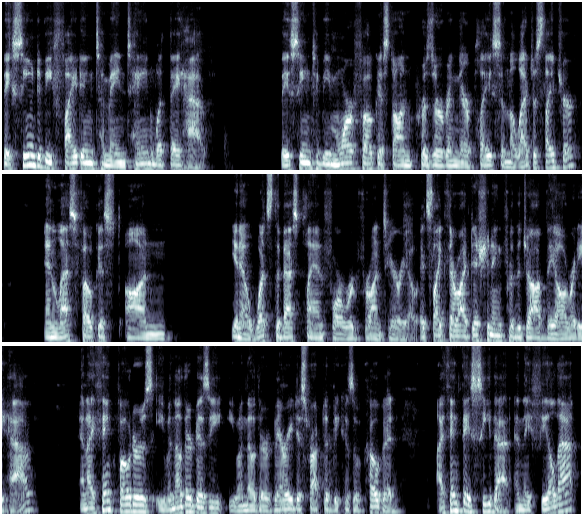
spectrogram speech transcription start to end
they seem to be fighting to maintain what they have. They seem to be more focused on preserving their place in the legislature and less focused on you know what's the best plan forward for ontario. It's like they're auditioning for the job they already have. And i think voters even though they're busy even though they're very disrupted because of covid i think they see that and they feel that.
